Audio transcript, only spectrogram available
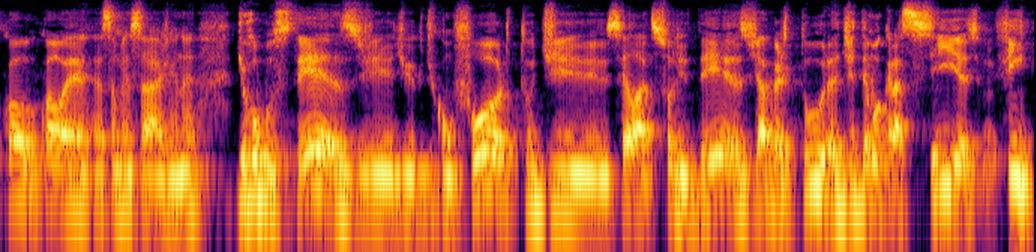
qual, qual é essa mensagem, né? De robustez, de, de, de conforto, de, sei lá, de solidez, de abertura, de democracia, enfim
